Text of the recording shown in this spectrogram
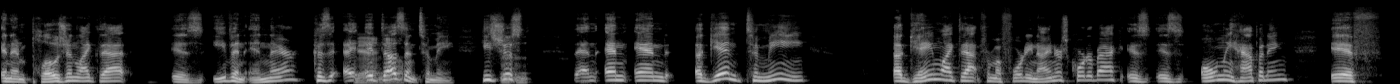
an implosion like that is even in there? Because yeah, it, it doesn't to me. He's just mm-hmm. and and and again, to me, a game like that from a 49ers quarterback is is only happening if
